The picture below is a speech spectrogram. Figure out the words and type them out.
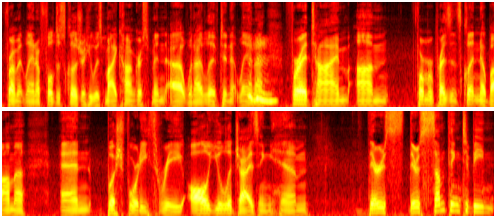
from Atlanta, full disclosure, he was my congressman uh, when I lived in Atlanta mm-hmm. for a time. Um, former Presidents Clinton, Obama, and Bush 43 all eulogizing him. There's there's something to be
